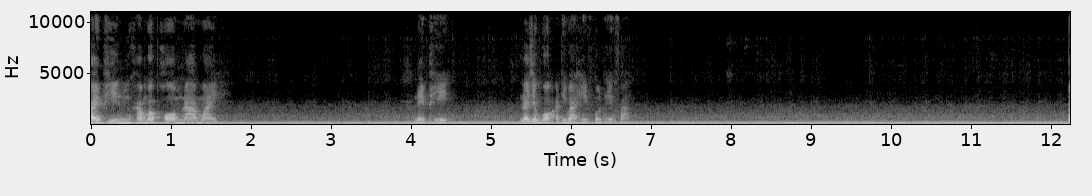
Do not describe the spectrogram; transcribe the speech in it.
ไปพิมพ์คำว่าพร้อมหน้าไม่ ในเพจ แล้วจะบอกอธิบายเหตุผลให้ฟัง ไป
